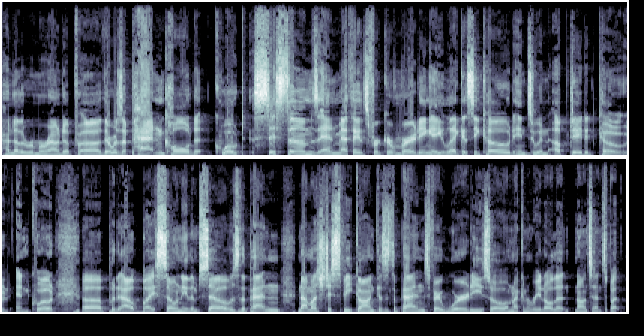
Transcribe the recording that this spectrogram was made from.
another rumor roundup. Uh, there was a patent called, quote, systems and methods for converting a legacy code into an updated code, end quote, uh, put out by Sony themselves. The patent, not much to speak on because it's a patent, it's very wordy, so I'm not going to read all that nonsense, but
